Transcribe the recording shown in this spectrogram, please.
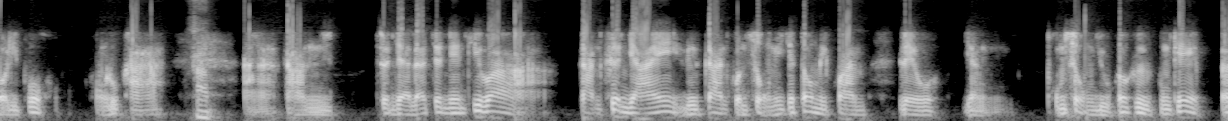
บริโภคของลูกค้า ครับ อ่า การส่วนใหญ่แล้วจะเน้นที่ว่า การเคลื่อนย้ายหรือการขนส่งนี้จะต้องมีความเร็วอย่างผมส่งอยู่ก็คือกรุงเทพก็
